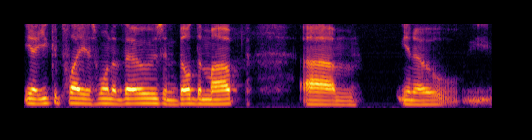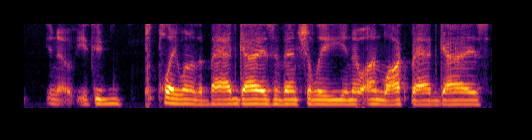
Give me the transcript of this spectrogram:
yeah, you could play as one of those and build them up. Um, you know, you, you know, you could play one of the bad guys eventually. You know, unlock bad guys.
